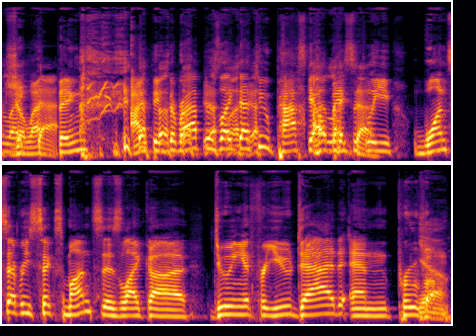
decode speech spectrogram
like Gillette that. thing. I think the Raptors Yeah, like that too. Pascal like basically once every six months is like uh, doing it for you, Dad, and prove Yeah. them.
